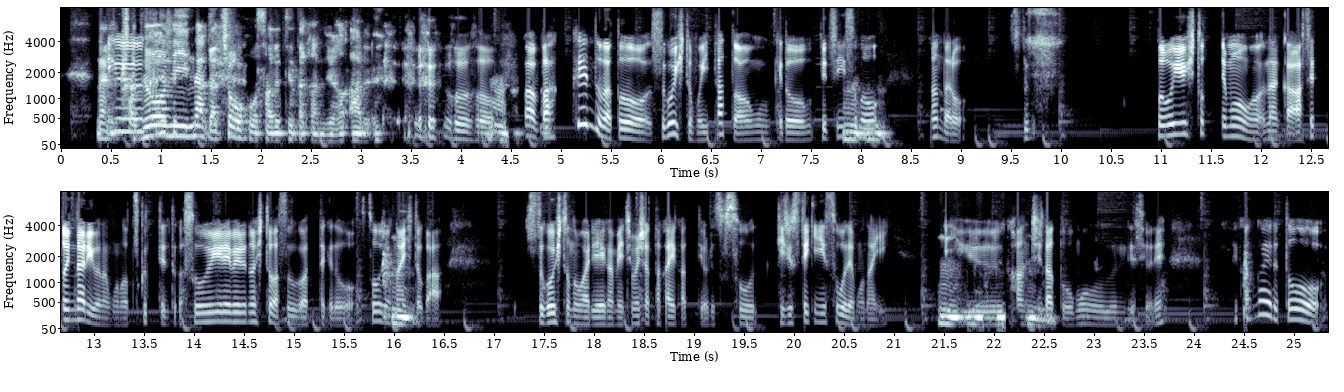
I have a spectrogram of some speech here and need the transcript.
なんか過剰になんか重宝されてた感じがある。そうそう。うんまあ、バックエンドだと、すごい人もいたとは思うけど、別にその、うんなんだろう、すそういう人ってもう、なんかアセットになるようなものを作ってるとか、そういうレベルの人はすごくあったけど、そうじゃない人が、すごい人の割合がめちゃめちゃ高いかって言われると、そう、技術的にそうでもないっていう感じだと思うんですよね。で考えると、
